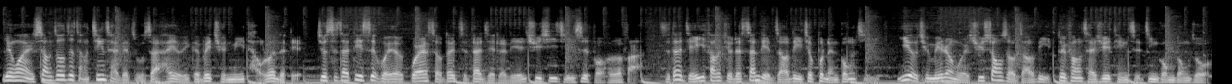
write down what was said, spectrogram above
另外，上周这场精彩的主赛还有一个被全迷讨论的点，就是在第四回合 Grasso 对子弹姐的连续袭击是否合法？子弹姐一方觉得三点着地就不能攻击，也有球迷认为需双手着地，对方才需停止进攻动作。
